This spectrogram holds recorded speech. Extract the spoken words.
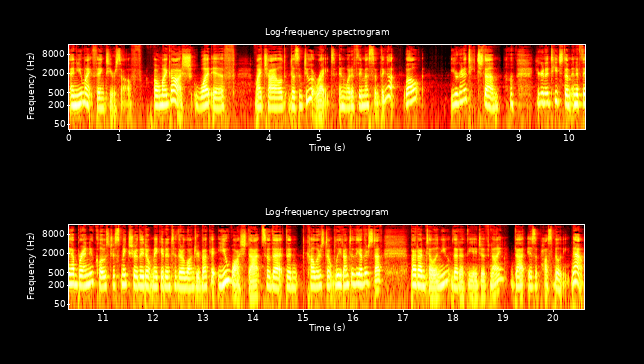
And you might think to yourself, oh my gosh, what if my child doesn't do it right? And what if they mess something up? Well, you're going to teach them. you're going to teach them. And if they have brand new clothes, just make sure they don't make it into their laundry bucket. You wash that so that the colors don't bleed onto the other stuff. But I'm telling you that at the age of nine, that is a possibility. Now,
